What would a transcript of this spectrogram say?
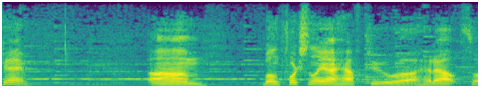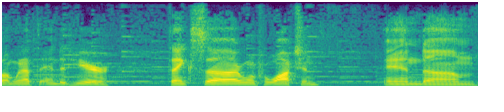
Okay. Um, well, unfortunately, I have to uh, head out, so I'm gonna have to end it here. Thanks, uh, everyone, for watching, and um,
